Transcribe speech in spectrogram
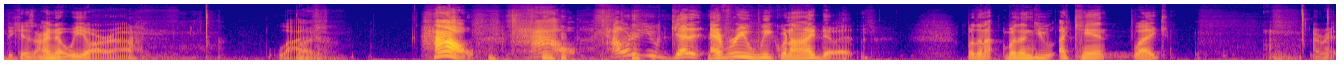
Because I know we are uh, live. Live. How? How? How do you get it every week when I do it? But then, I, but then you, I can't like. All right.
